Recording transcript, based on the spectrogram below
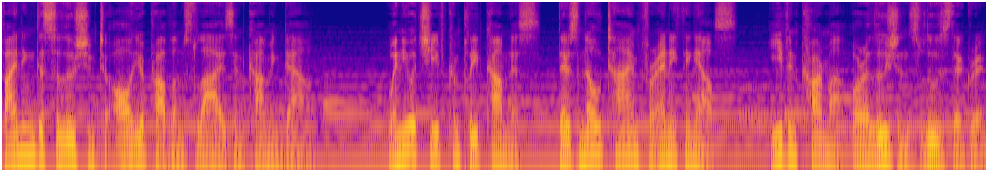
Finding the solution to all your problems lies in calming down. When you achieve complete calmness, there's no time for anything else. Even karma or illusions lose their grip.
